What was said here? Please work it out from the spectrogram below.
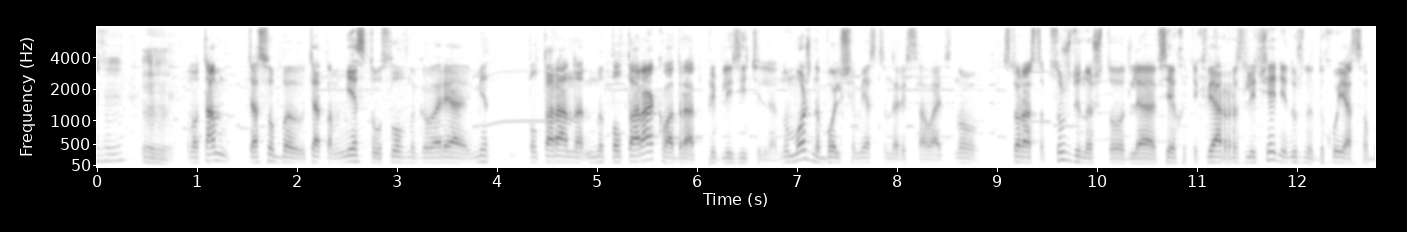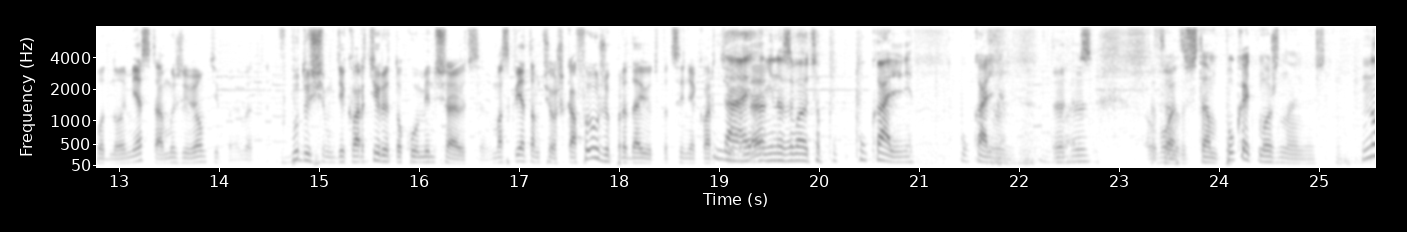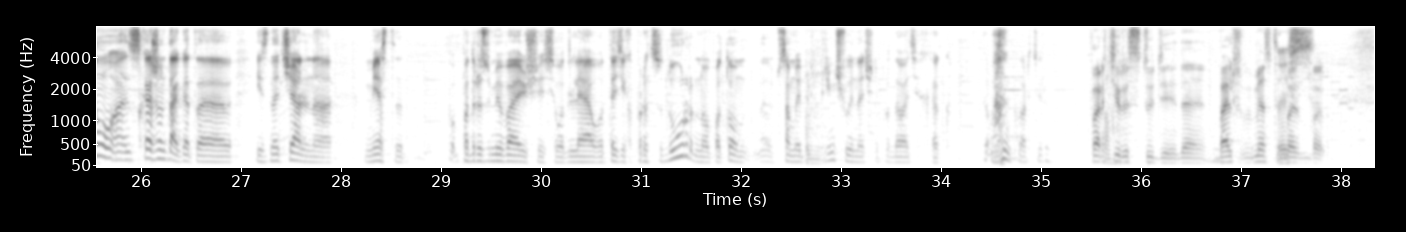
Мгм. Но там особо, у тебя там место, условно говоря, мет полтора на, на полтора квадрат приблизительно. Ну, можно больше места нарисовать. Ну, сто раз обсуждено, что для всех этих VR-развлечений нужно дохуя свободного места, а мы живем, типа, в, это, в будущем, где квартиры только уменьшаются. В Москве там что, шкафы уже продают по цене квартиры, Да, да? они называются пу- пукальни. Пукальни. Это Вот. что, там пукать можно или что? Ну, а, скажем так, это изначально место п- подразумевающееся вот для вот этих процедур, но потом э, самые предприимчивые начали продавать их как квартиры. Квартиры-студии, да. Больш... Вместо... То есть-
